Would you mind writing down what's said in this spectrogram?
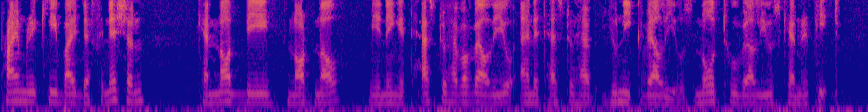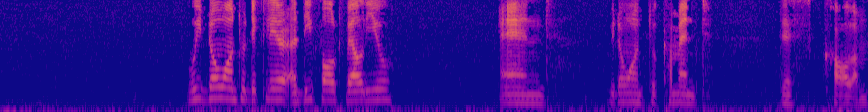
primary key by definition cannot be not null meaning it has to have a value and it has to have unique values. No two values can repeat. We don't want to declare a default value and we don't want to comment this column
